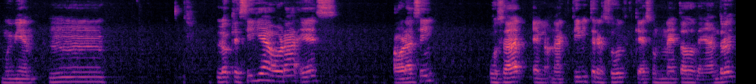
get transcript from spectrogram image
Muy bien. Mm, lo que sigue ahora es, ahora sí, usar el OnActivityResult, que es un método de Android.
